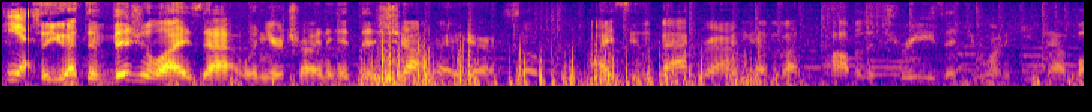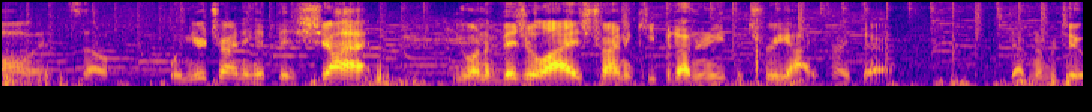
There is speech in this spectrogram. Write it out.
Yes. So you have to visualize that when you're trying to hit this shot right here. So I see the background, you have about the top of the trees that you want to keep that ball in. So when you're trying to hit this shot, you want to visualize trying to keep it underneath the tree height right there. Step number two,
